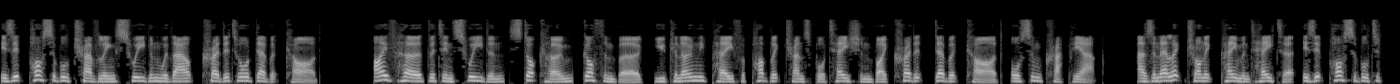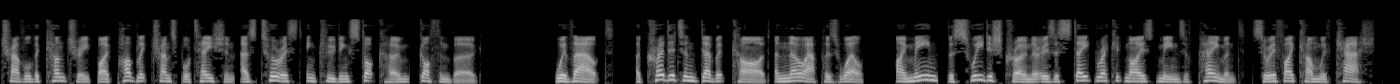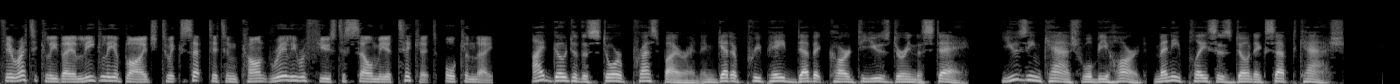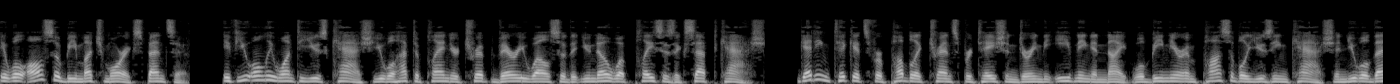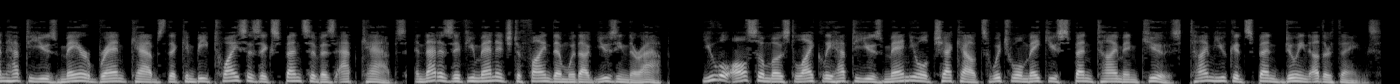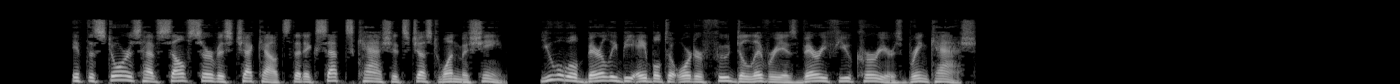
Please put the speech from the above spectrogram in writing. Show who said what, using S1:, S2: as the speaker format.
S1: Is it possible traveling Sweden without credit or debit card? I've heard that in Sweden Stockholm, Gothenburg, you can only pay for public transportation by credit, debit card, or some crappy app. As an electronic payment hater, is it possible to travel the country by public transportation as tourist including Stockholm, Gothenburg? Without a credit and debit card and no app as well. I mean, the Swedish krona is a state-recognized means of payment, so if I come with cash, theoretically they are legally obliged to accept it and can't really refuse to sell me a ticket, or can they?
S2: I'd go to the store Pressbyrån and get a prepaid debit card to use during the stay. Using cash will be hard, many places don't accept cash. It will also be much more expensive. If you only want to use cash you will have to plan your trip very well so that you know what places accept cash. Getting tickets for public transportation during the evening and night will be near impossible using cash and you will then have to use Mayor brand cabs that can be twice as expensive as app cabs, and that is if you manage to find them without using their app. You will also most likely have to use manual checkouts which will make you spend time in queues, time you could spend doing other things. If the stores have self-service checkouts that accepts cash it's just one machine. You will barely be able to order food delivery as very few couriers bring cash.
